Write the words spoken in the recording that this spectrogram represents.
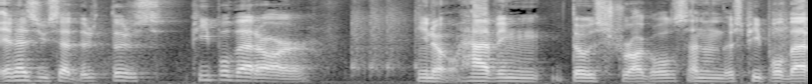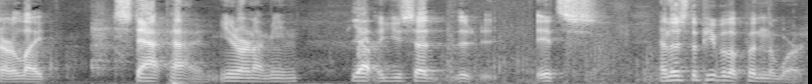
and as you said, there's there's people that are, you know, having those struggles, and then there's people that are like stat padding. You know what I mean? Yep. Like you said, it's and there's the people that put in the work.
